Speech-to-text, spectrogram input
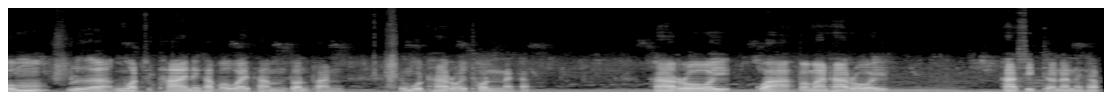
ผมเหลืองวดสุดท้ายนะครับ เอาไว้ทำต้นพันธุ์ทั้งหมดห้าร้อยท่อนนะครับห้าร้อยกว่าประมาณห้าร้อยห้าสิบแถวนั้นนะครับ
